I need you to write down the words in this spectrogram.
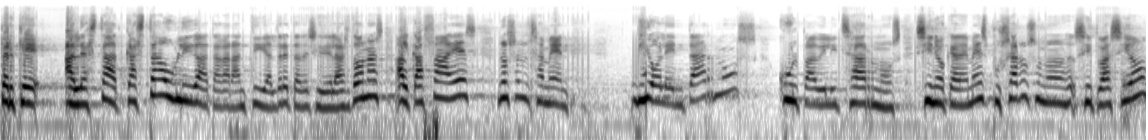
Perquè l'Estat, que està obligat a garantir el dret a decidir les dones, el que fa és no solament violentar-nos, culpabilitzar-nos, sinó que a més posar-nos en una situació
